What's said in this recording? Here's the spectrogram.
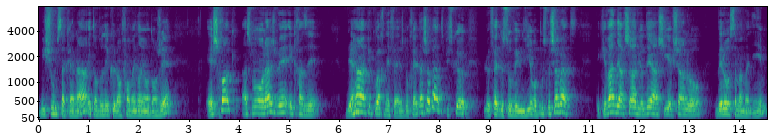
mishum sakana, étant donné que l'enfant maintenant est en danger, et à ce moment-là, je vais écraser. Deha pikuach nefesh, dochet shabbat, puisque le fait de sauver une vie repousse le shabbat. belo samamanim,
